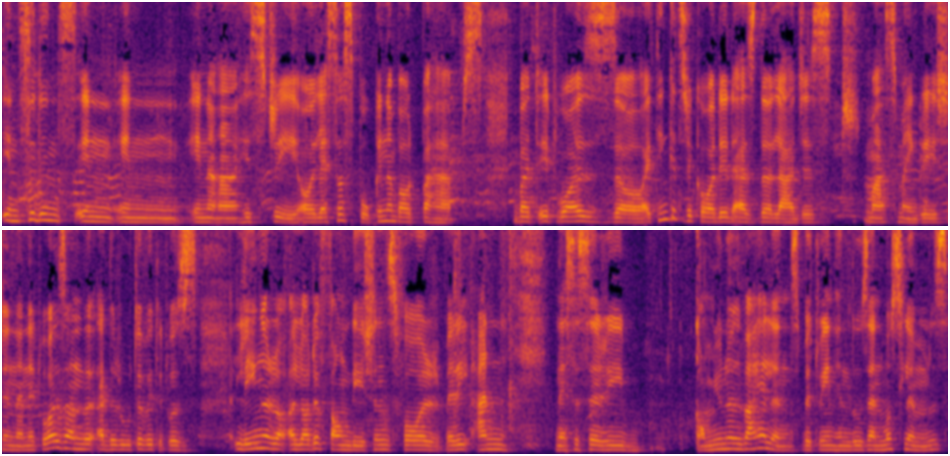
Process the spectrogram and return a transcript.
incidents in in in our history or lesser spoken about perhaps but it was uh, i think it's recorded as the largest mass migration and it was on the at the root of it it was laying a, a lot of foundations for very unnecessary communal violence between hindus and muslims.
